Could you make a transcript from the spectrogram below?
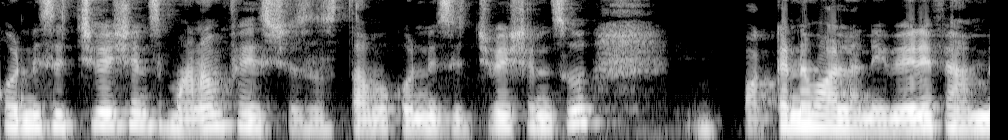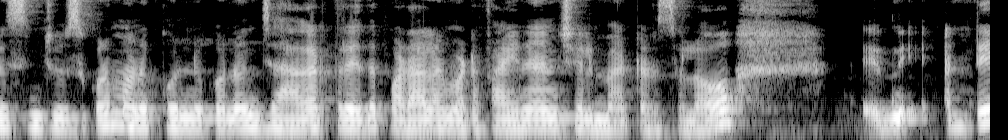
కొన్ని సిచ్యువేషన్స్ మనం ఫేస్ చేసి వస్తాము కొన్ని సిచ్యువేషన్స్ పక్కన వాళ్ళని వేరే ఫ్యామిలీస్ని చూసి కూడా మనకు కొన్ని కొన్ని జాగ్రత్తలు అయితే పడాలన్నమాట ఫైనాన్షియల్ మ్యాటర్స్లో అంటే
